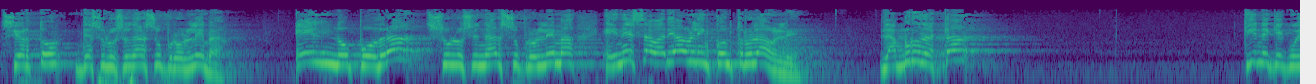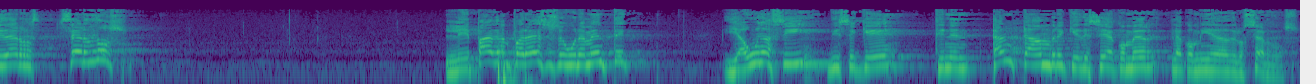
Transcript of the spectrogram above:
¿cierto?, de solucionar su problema. Él no podrá solucionar su problema en esa variable incontrolable. La hambruna está, tiene que cuidar cerdos, le pagan para eso seguramente, y aún así dice que tienen tanta hambre que desea comer la comida de los cerdos.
